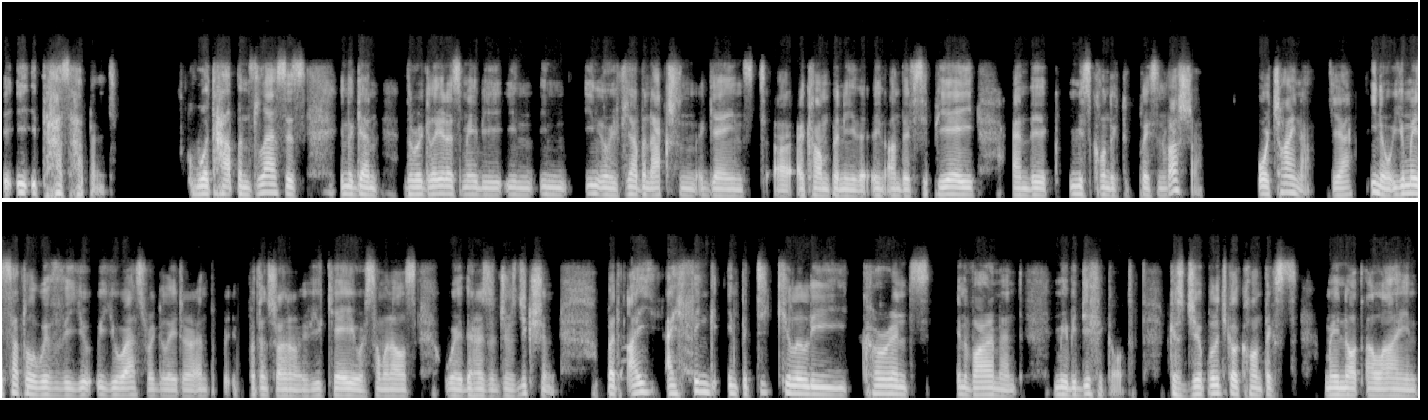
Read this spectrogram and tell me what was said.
it, it has happened what happens less is and again the regulators maybe in in you know if you have an action against uh, a company that in, under fcpa and the misconduct took place in russia or china yeah you know you may settle with the U- us regulator and potentially i don't know uk or someone else where there is a jurisdiction but i i think in particularly current environment may be difficult because geopolitical contexts may not align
